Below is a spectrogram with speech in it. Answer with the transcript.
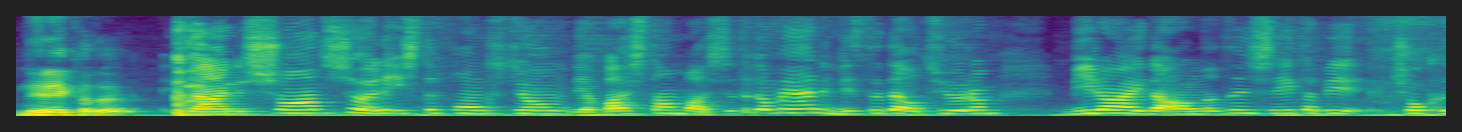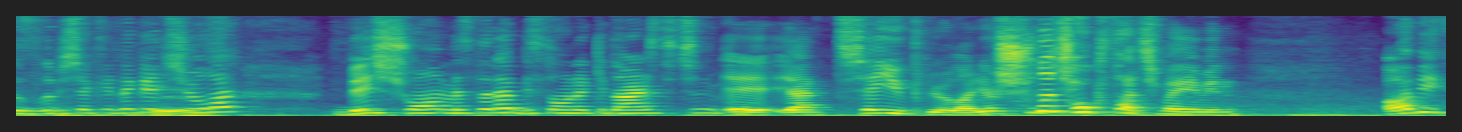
Nereye kadar? Yani şu an şöyle işte fonksiyon ya baştan başladık ama yani lisede atıyorum bir ayda anladığın şeyi tabii çok hızlı bir şekilde geçiyorlar. Ve şu an mesela bir sonraki ders için e, yani şey yüklüyorlar. Ya şu da çok saçma Emin. Abi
